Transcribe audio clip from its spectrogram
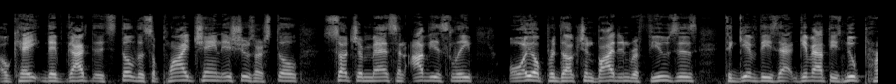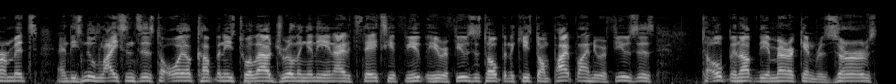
Okay, they've got it's still the supply chain issues are still such a mess, and obviously oil production. Biden refuses to give these give out these new permits and these new licenses to oil companies to allow drilling in the United States. He he refuses to open the Keystone Pipeline. He refuses to open up the American reserves.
